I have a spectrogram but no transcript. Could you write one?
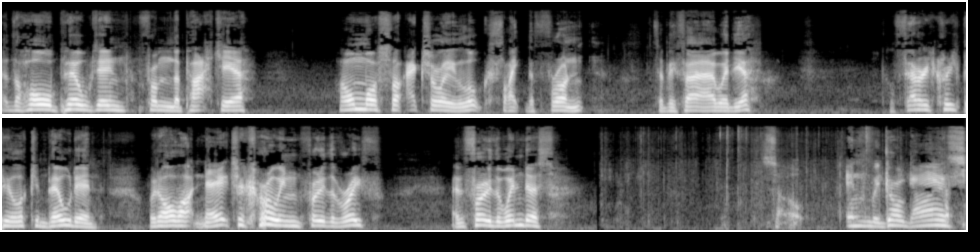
at the whole building from the back here. Almost actually looks like the front, to be fair with you. Very creepy looking building with all that nature growing through the roof and through the windows. So in we go guys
